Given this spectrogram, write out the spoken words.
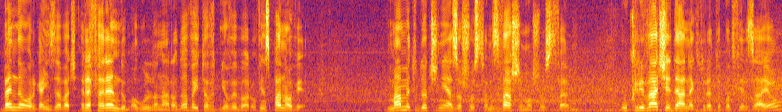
będą organizować referendum ogólnonarodowe i to w dniu wyborów. Więc panowie, mamy tu do czynienia z oszustwem, z waszym oszustwem. Ukrywacie dane, które to potwierdzają,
